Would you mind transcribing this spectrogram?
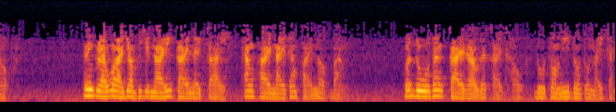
นอกท่านกล่าวว่าย่อมพิจารณาให้กายในกาย ทั้งภายในทั้งภายนอกบ้างก็ดูทั้งกายเราและกายเขา ดูตรงนี้ดูตรงไหนกัน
